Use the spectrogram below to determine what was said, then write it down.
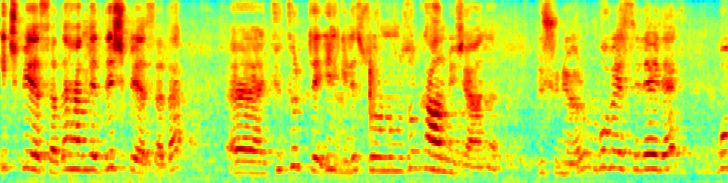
iç piyasada hem de dış piyasada e, kükürtle ilgili sorunumuzun kalmayacağını düşünüyorum. Bu vesileyle bu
